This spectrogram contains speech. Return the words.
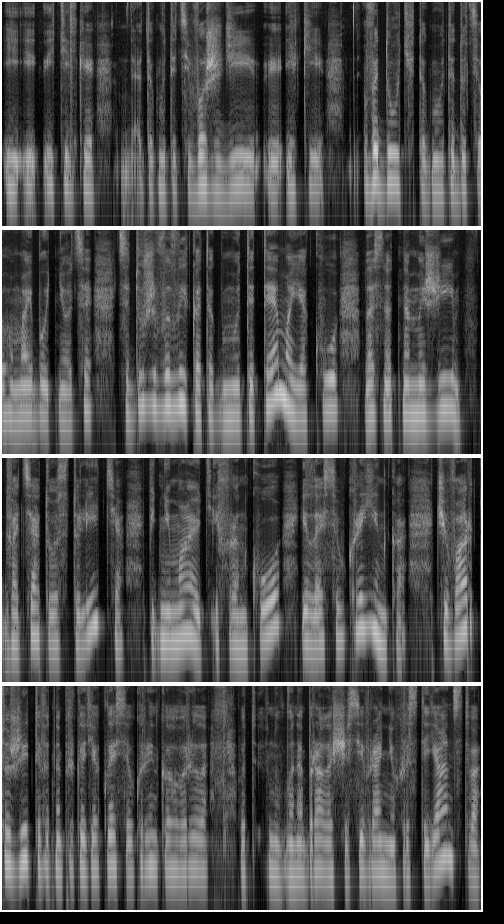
і і, і тільки так мовити, ці вожді, які ведуть так мовити, до цього майбутнього. Це це дуже велика, так би мовити, тема, яку власне от на межі ХХ століття піднімають і Франко, і Леся Українка. Чи варто жити, от, наприклад, як Леся Українка говорила, от ну вона брала з часів раннього християнства,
